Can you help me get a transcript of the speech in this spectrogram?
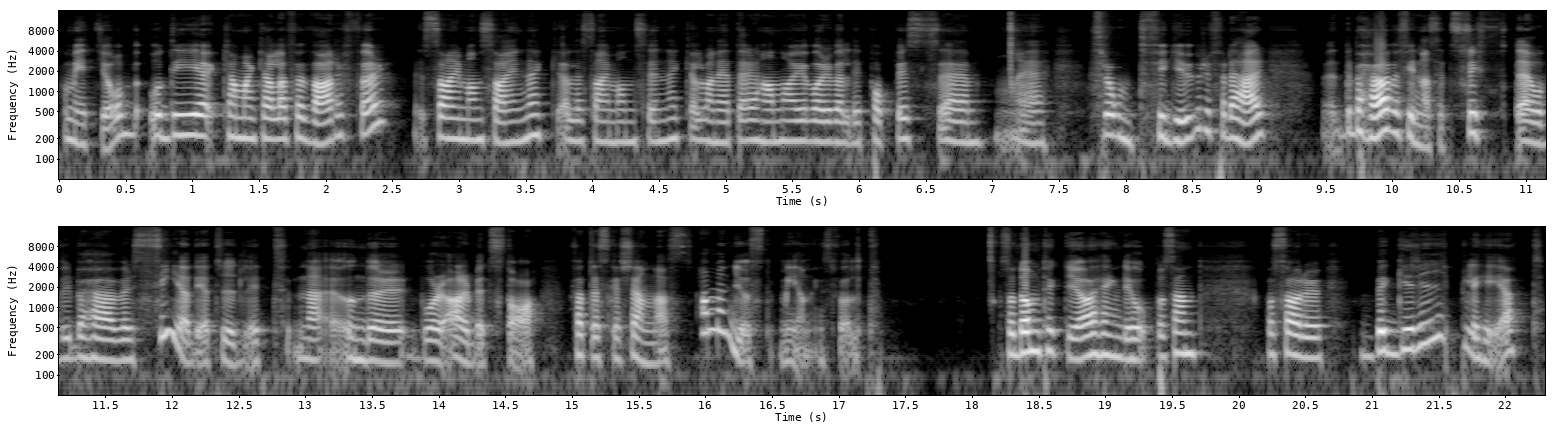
på mitt jobb och det kan man kalla för varför. Simon Sinek eller Simon Sinek eller vad han heter, han har ju varit väldigt poppis eh, eh, frontfigur för det här. Det behöver finnas ett syfte och vi behöver se det tydligt när, under vår arbetsdag för att det ska kännas ja, men just meningsfullt. Så de tyckte jag hängde ihop och sen vad sa du, begriplighet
